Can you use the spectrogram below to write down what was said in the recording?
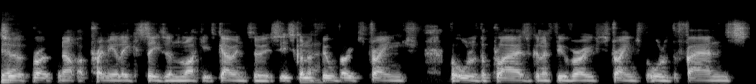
to Yeah. have broken up a Premier League season like it's going to. It's it's going to Yeah. feel very strange for all of the players. It's going to feel very strange for all of the fans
